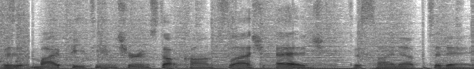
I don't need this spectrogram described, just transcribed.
Visit myptinsurance.com/edge to sign up today.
